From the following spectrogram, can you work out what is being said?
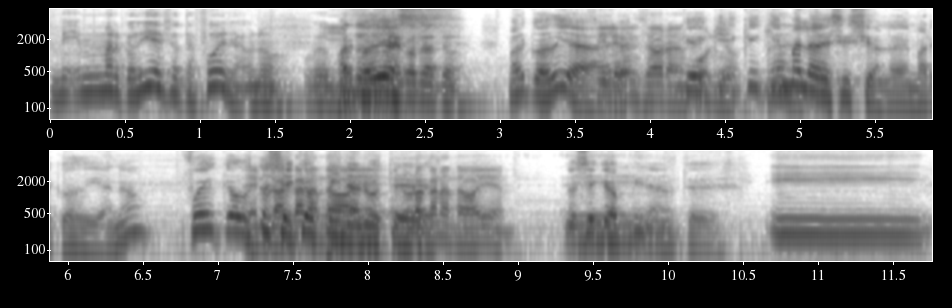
Marcos Díaz ya está fuera, ¿o no? Y- ¿Cuánto Marcos Díaz. contrato? Marcos Díaz. Sí, le vence ahora en Qué- junio. Qué, qué- qué Ah. mala decisión la de Marcos Díaz, ¿no? Fue, El no sé qué opinan bien, ustedes. El Huracán andaba bien. No sé qué Eh, opinan ustedes. Y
